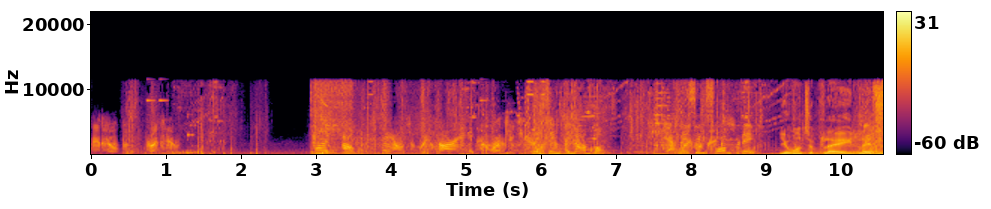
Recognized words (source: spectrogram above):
Need help. Right here. Turret out. Stay out of my Sorry. Watching here. Placing alarm bot. Yes. Placing swarm grenade. You want to play? Let's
